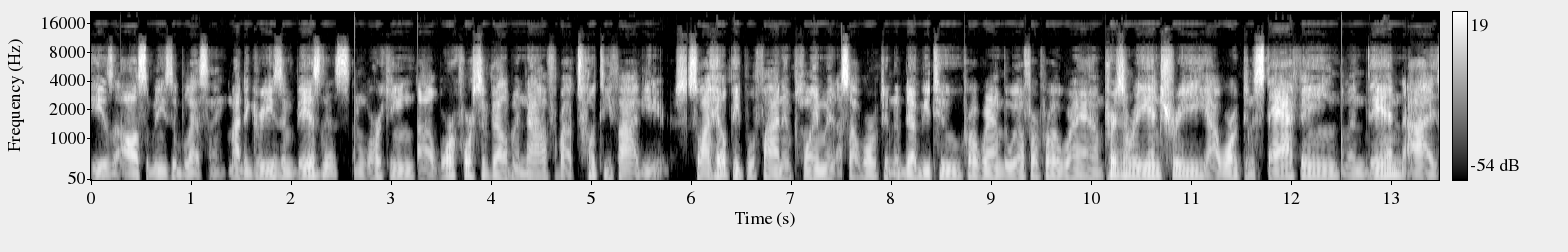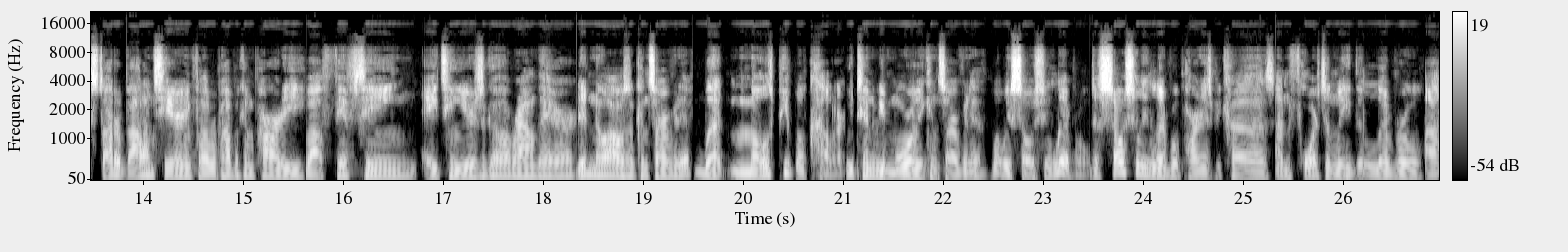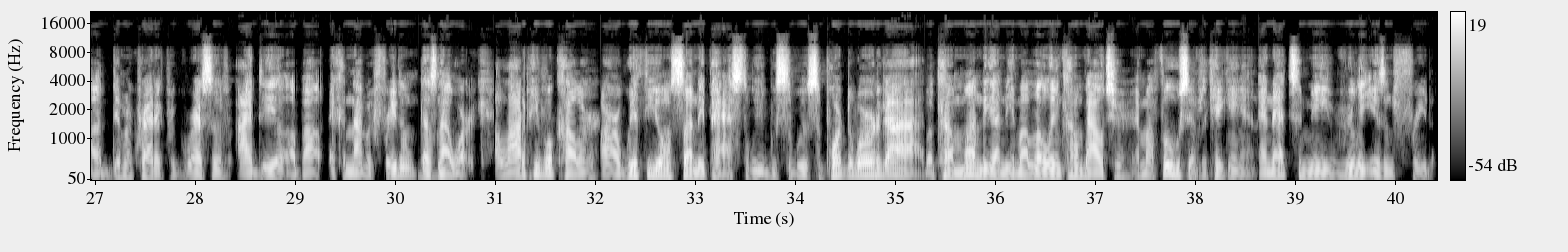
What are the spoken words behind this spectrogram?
He is awesome. He's a blessing. My degree is in business and working uh, workforce development now for about 25 years. So I help people find employment. So I worked in the W 2 program, the welfare program, prison reentry I worked in staffing. And then I started volunteering for the Republican Party about 15, 18 years ago around there. Didn't know I was a conservative, but most people of color, we tend to be morally conservative, but we're socially liberal. The socially liberal part is because, unfortunately, the liberal, uh, democratic, progressive idea about economic freedom does not work. A lot of people of color are with you on Sunday, Pastor. We, we support the word of God, but come Monday, I need my low income voucher and my food stamps to kick in. And that to me really isn't freedom.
